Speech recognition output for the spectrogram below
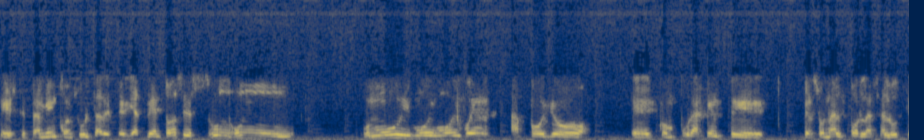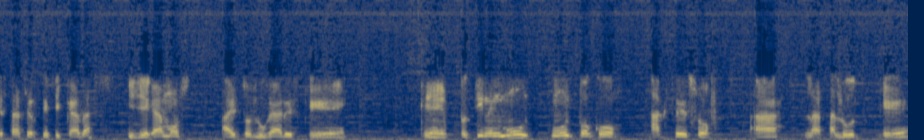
este también consulta de pediatría, entonces un, un, un muy, muy, muy buen apoyo eh, con pura gente personal por la salud que está certificada y llegamos a estos lugares que, que pues, tienen muy, muy poco acceso a la salud que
